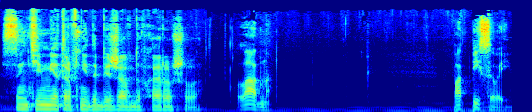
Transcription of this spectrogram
сантиметров не добежав до хорошего. Ладно. Подписывай.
